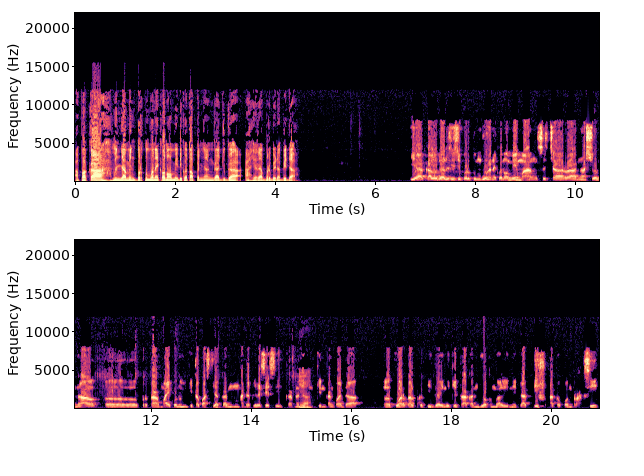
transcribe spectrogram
Apakah menjamin pertumbuhan ekonomi di kota penyangga juga akhirnya berbeda-beda? Ya kalau dari sisi pertumbuhan ekonomi memang secara nasional eh, pertama ekonomi kita pasti akan menghadapi resesi karena Ya. dimungkinkan pada eh, kuartal ketiga ini kita akan juga kembali negatif atau kontraksi.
